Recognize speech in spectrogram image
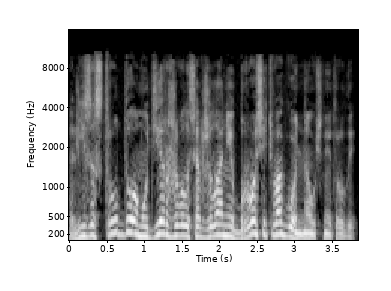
Лиза с трудом удерживалась от желания бросить в огонь научные труды.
